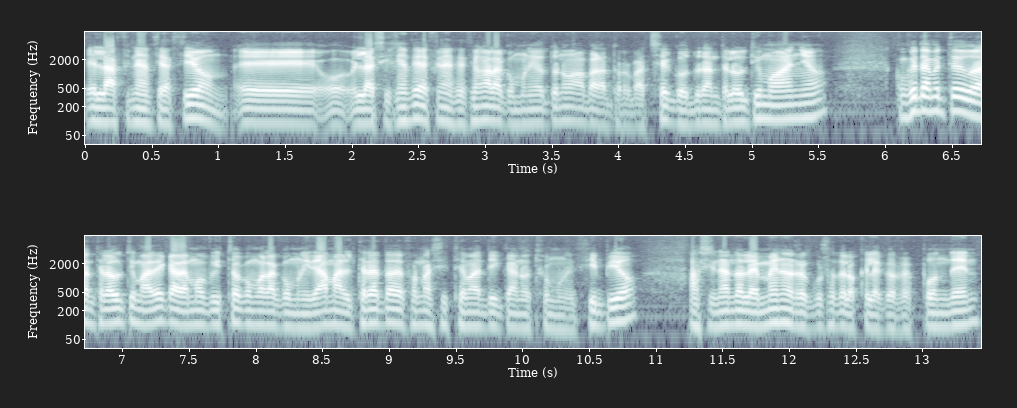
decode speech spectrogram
en la financiación eh, o en la exigencia de financiación a la comunidad autónoma para Torbacheco. Durante los últimos años, concretamente durante la última década, hemos visto cómo la comunidad maltrata de forma sistemática a nuestro municipio, asignándole menos recursos de los que le corresponden.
